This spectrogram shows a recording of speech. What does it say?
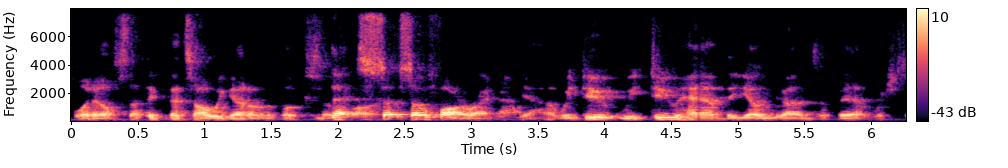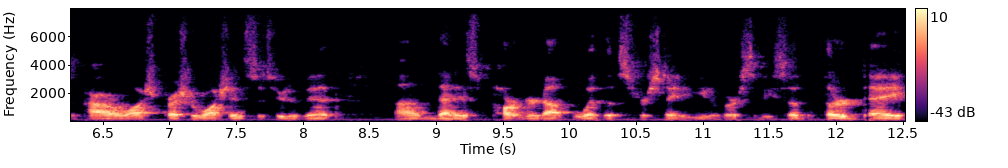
what else? I think that's all we got on the books so That's far. so, so far right now. Yeah, we do. We do have the Young Guns event, which is a Power Wash Pressure Wash Institute event um, that is partnered up with us for Staining University. So the third day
